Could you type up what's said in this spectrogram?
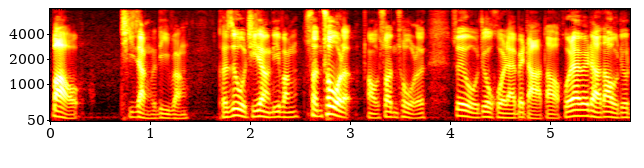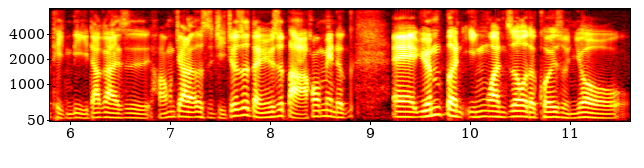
报起涨的地方，可是我起涨的地方算错了，哦，算错了，所以我就回来被打到，回来被打到我就停利，大概是好像加了二十几，就是等于是把后面的，诶、原本赢完之后的亏损又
